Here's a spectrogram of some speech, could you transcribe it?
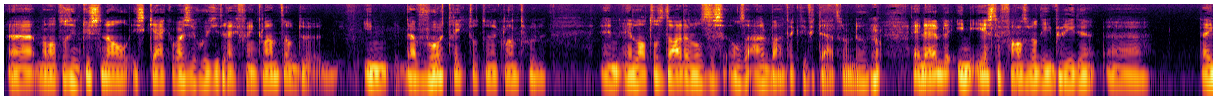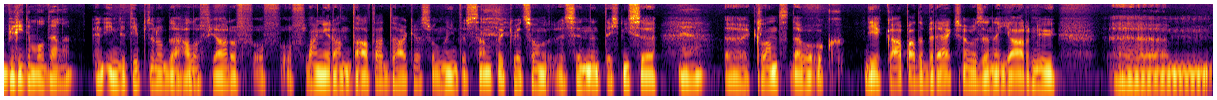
maar laten we intussen al eens kijken wat is het goede gedrag van klanten op de, in, dat voortrekt tot een klant worden. En, en laten we daar dan onze, onze aanbouwactiviteiten op doen. En dan hebben we in de eerste fase wel die hybride, hybride modellen. En in de diepte op de half jaar of, of, of langer aan datadaken, dat is wel interessant. Ik weet zo'n recent een technische ja. uh, klant dat we ook die kaap hadden bereikt. Maar we zijn een jaar nu um,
